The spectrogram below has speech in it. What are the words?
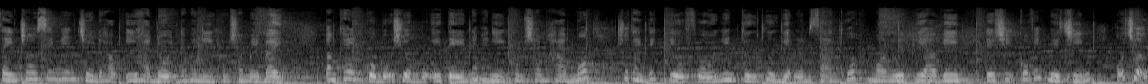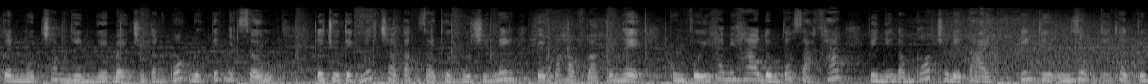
dành cho sinh viên trường Đại học Y Hà Nội năm 2017 bằng khen của Bộ trưởng Bộ Y tế năm 2021 cho thành tích điều phối nghiên cứu thử nghiệm lâm sàng thuốc Monupiravir điều trị COVID-19, hỗ trợ gần 100.000 người bệnh trên toàn quốc được tiếp nhận sớm. Được Chủ tịch nước trao tặng Giải thưởng Hồ Chí Minh về khoa học và công nghệ cùng với 22 đồng tác giả khác vì những đóng góp cho đề tài nghiên cứu ứng dụng kỹ thuật tiên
